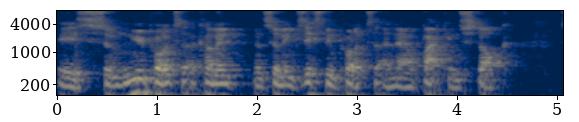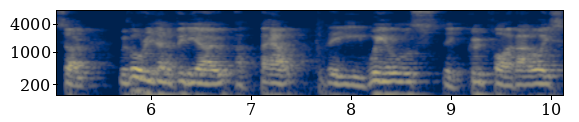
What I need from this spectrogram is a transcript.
is some new products that are coming and some existing products that are now back in stock. So We've already done a video about the wheels, the Group 5 alloys,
